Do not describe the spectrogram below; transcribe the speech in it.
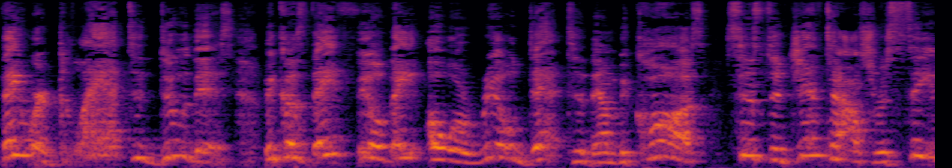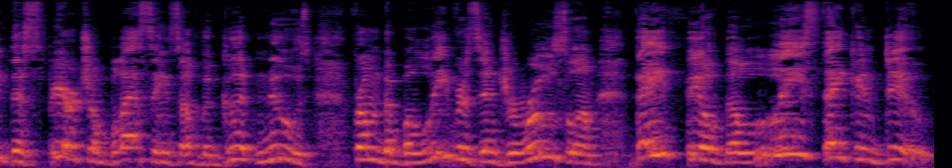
They were glad to do this because they feel they owe a real debt to them because since the Gentiles received the spiritual blessings of the good news from the believers in Jerusalem, they feel the least they can do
